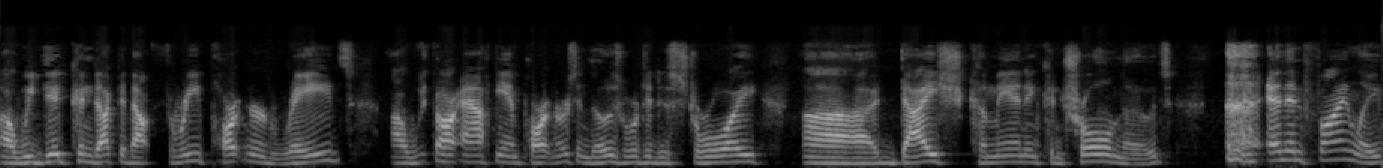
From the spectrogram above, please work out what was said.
Uh, we did conduct about three partnered raids uh, with our Afghan partners, and those were to destroy Daesh command and control nodes. and then finally,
